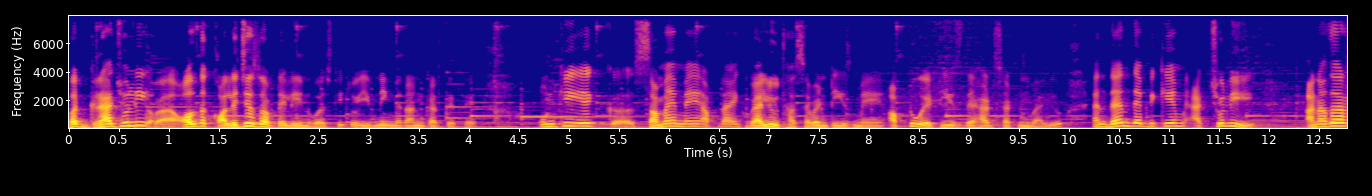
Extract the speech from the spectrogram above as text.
But gradually uh, all the colleges of Delhi University जो evening में run करते थे उनकी एक समय में अपना एक वैल्यू था सेवेंटीज़ में अप टू एटीज़ दे हैड सर्टन वैल्यू एंड देन दे बिकेम एक्चुअली अनदर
